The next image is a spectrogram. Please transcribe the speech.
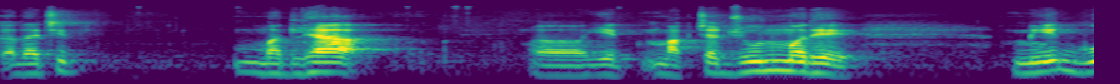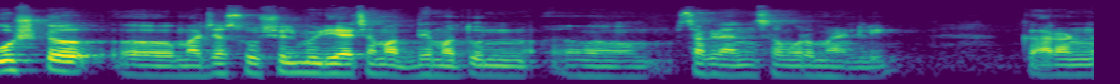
कदाचित मधल्या येत मागच्या जूनमध्ये मी एक गोष्ट माझ्या सोशल मीडियाच्या माध्यमातून सगळ्यांसमोर मांडली. कारण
